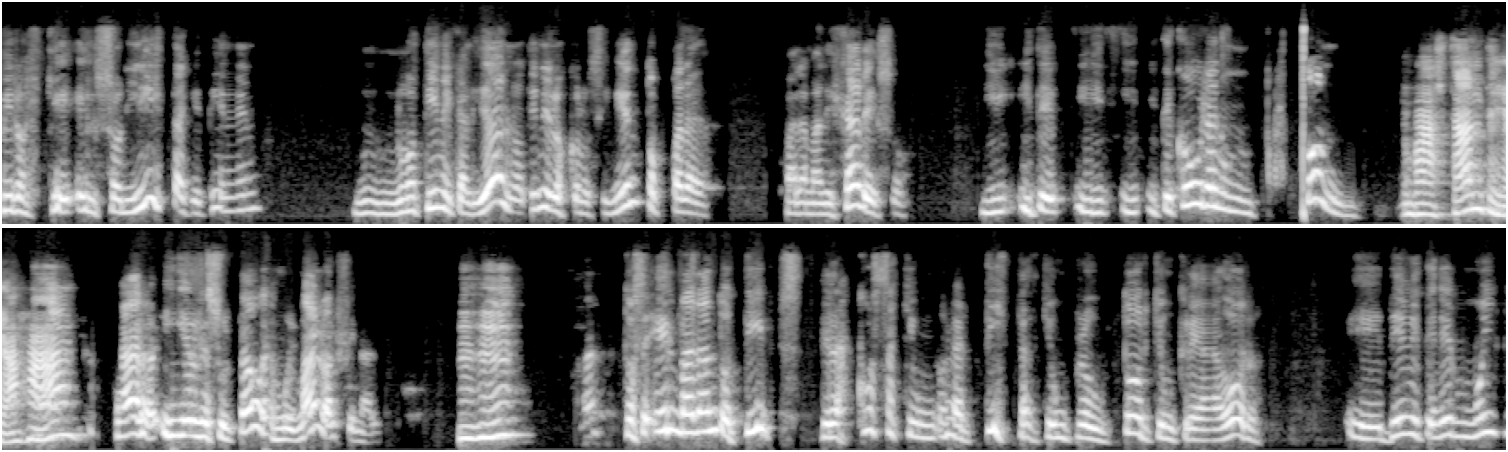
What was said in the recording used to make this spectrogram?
Pero es que el sonidista que tienen no tiene calidad, no tiene los conocimientos para, para manejar eso. Y, y, te, y, y, te, cobran un pastón. Bastante, ajá. Claro, y el resultado es muy malo al final. Uh -huh. Entonces, él va dando tips de las cosas que un, un artista, que un productor, que un creador eh, debe tener muy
